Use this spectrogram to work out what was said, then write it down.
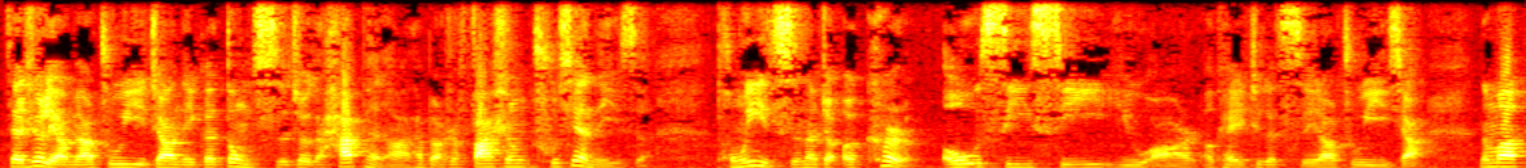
在这里我们要注意这样的一个动词叫做 happen 啊，它表示发生、出现的意思。同义词呢叫 occur，o c c u r，OK，、这个词要注意一下。那么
